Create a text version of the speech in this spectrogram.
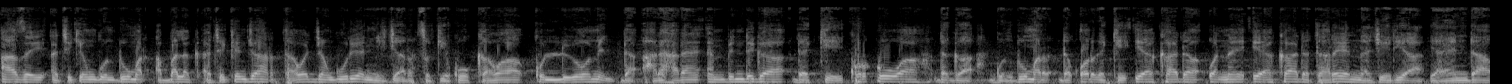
azai a cikin gundumar abalak a cikin jihar tawar jamhuriyar nijar suke kokawa kulliyomin da hare-haren 'yan bindiga da ke kurdowa daga gundumar da kwaro da ke iyaka da wannan iyaka da tarayyar najeriya yayin da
